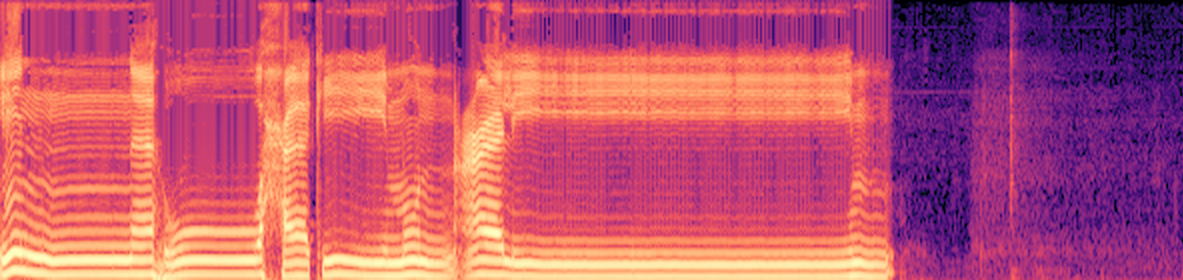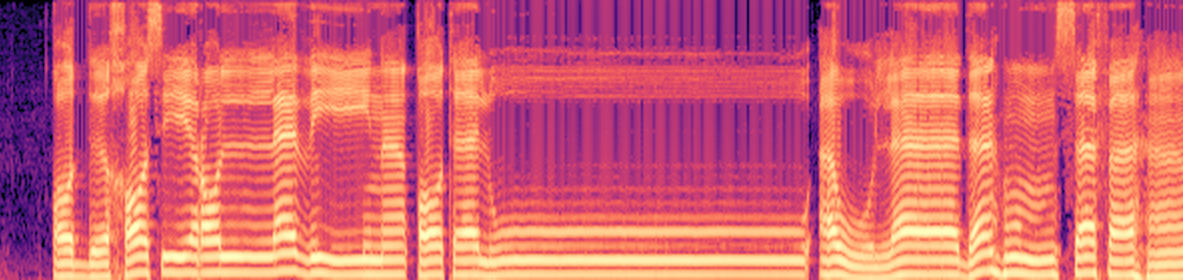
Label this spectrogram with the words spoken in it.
إنه حكيم عليم. قد خسر الذين قتلوا أولادهم سفها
